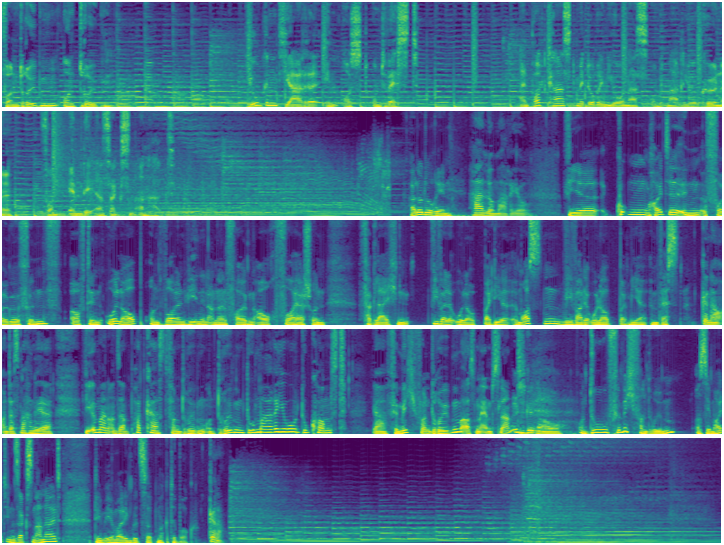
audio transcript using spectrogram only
Von drüben und drüben. Jugendjahre in Ost und West. Ein Podcast mit Dorin Jonas und Mario Köhne von MDR Sachsen-Anhalt. Hallo Doreen. Hallo Mario. Wir gucken heute in Folge 5 auf den Urlaub und wollen wie in den anderen Folgen auch vorher schon vergleichen. Wie war der Urlaub bei dir im Osten? Wie war der Urlaub bei mir im Westen? Genau, und das machen wir wie immer in unserem Podcast von drüben und drüben. Du Mario, du kommst ja für mich von drüben aus dem Emsland. Genau. Und du für mich von drüben aus dem heutigen Sachsen-Anhalt, dem ehemaligen Bezirk Magdeburg. Genau.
